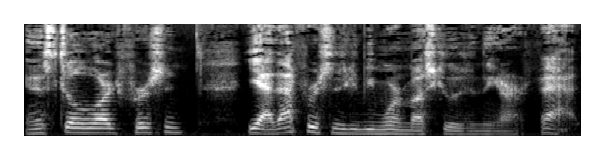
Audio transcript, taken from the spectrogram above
and is still a large person, yeah, that person is going to be more muscular than they are fat.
